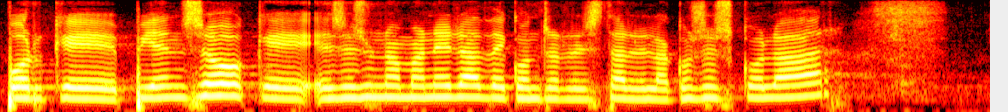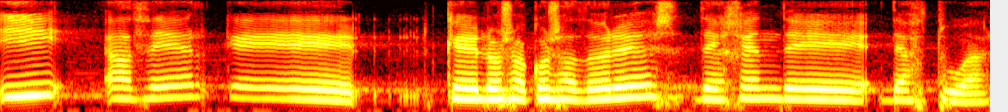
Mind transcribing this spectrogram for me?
porque pienso que esa es una manera de contrarrestar el acoso escolar y hacer que, que los acosadores dejen de, de, actuar.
